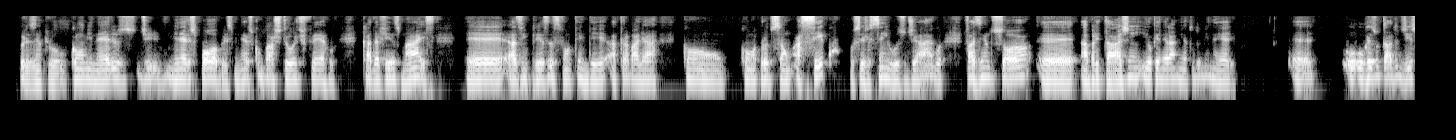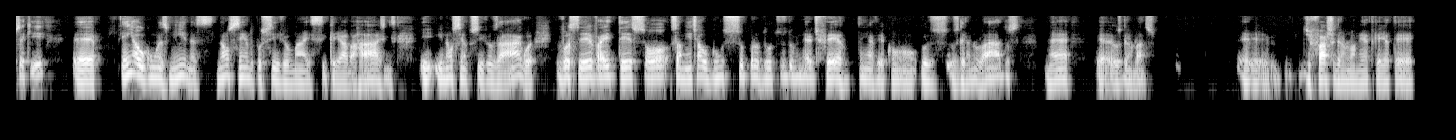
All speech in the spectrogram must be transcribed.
por exemplo, com minérios de minérios pobres, minérios com baixo teor de ferro, cada vez mais, é, as empresas vão tender a trabalhar com, com a produção a seco, ou seja, sem uso de água, fazendo só é, a britagem e o peneiramento do minério. É, o, resultado disso é que, é, em algumas minas, não sendo possível mais se criar barragens e, e, não sendo possível usar água, você vai ter só, somente alguns subprodutos do minério de ferro, tem a ver com os, os granulados, né, é, os granulados é, de faixa granulométrica até,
